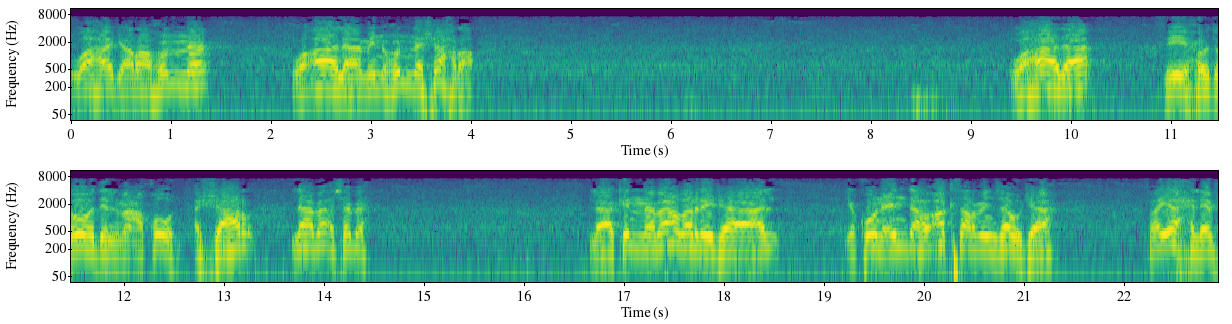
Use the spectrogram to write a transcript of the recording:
وهجرهن وآلى منهن شهرا. وهذا في حدود المعقول. الشهر لا بأس به. لكن بعض الرجال يكون عنده أكثر من زوجة فيحلف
